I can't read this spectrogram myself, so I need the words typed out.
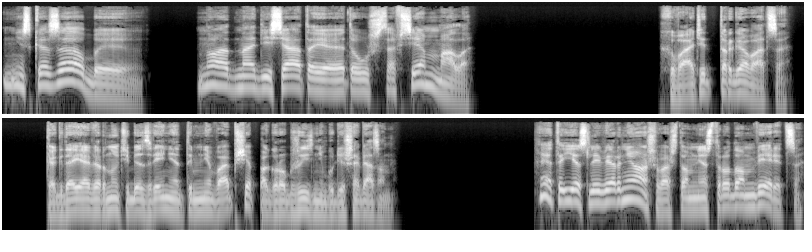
Не сказал бы, но одна десятая — это уж совсем мало. Хватит торговаться. Когда я верну тебе зрение, ты мне вообще по гроб жизни будешь обязан. Это если вернешь, во что мне с трудом верится.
